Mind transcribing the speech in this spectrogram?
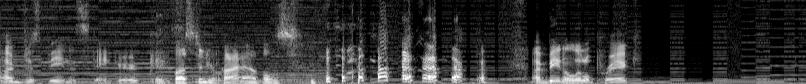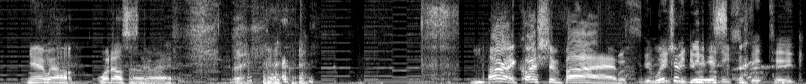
I'm just being a stinker. 'cause, busting you your know, pineapples. I'm being a little prick. Yeah, well, what else is All new? right. All right, question five. This is gonna Which make me of do these- another spit take.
